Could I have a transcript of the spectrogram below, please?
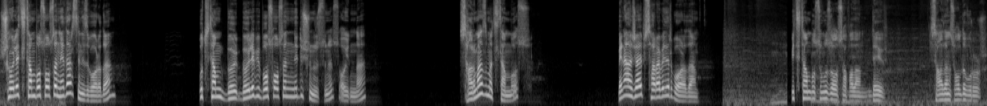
Şöyle Titan boss olsa ne dersiniz bu arada? Bu tam böyle bir boss olsa ne düşünürsünüz oyunda? Sarmaz mı Titan boss? Beni acayip sarabilir bu arada. Bir Titan boss'umuz olsa falan dev. Sağdan solda vurur.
